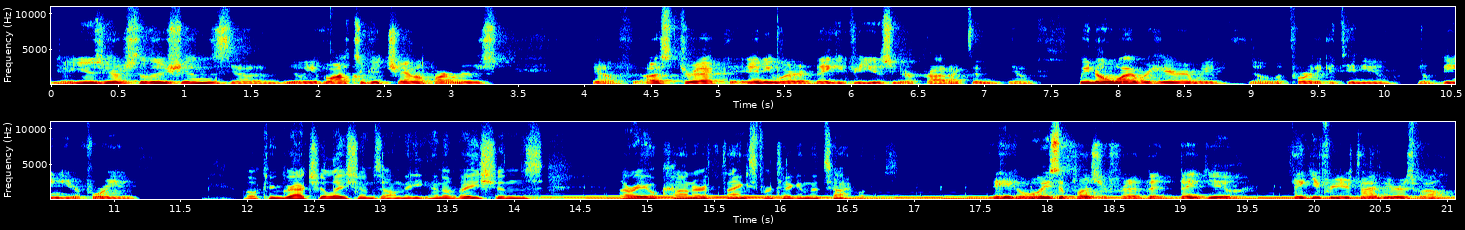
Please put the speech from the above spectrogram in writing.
you know, using our solutions. You know, you know, we have lots of good channel partners. You know, us direct anywhere. Thank you for using our product, and you know, we know why we're here, and we you know, look forward to continue you know being here for you. Well, congratulations on the innovations, Larry O'Connor. Thanks for taking the time with us. Hey, always a pleasure, Fred. Thank you. Thank you for your time here as well.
